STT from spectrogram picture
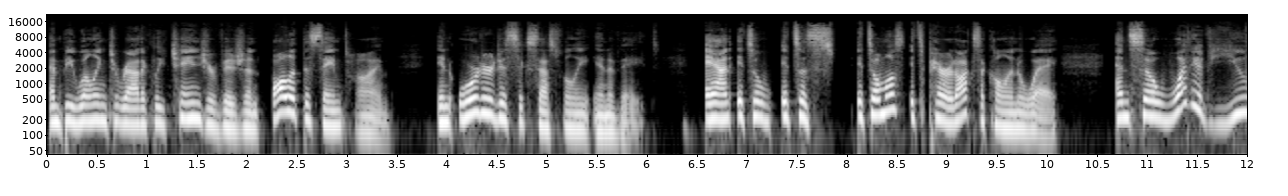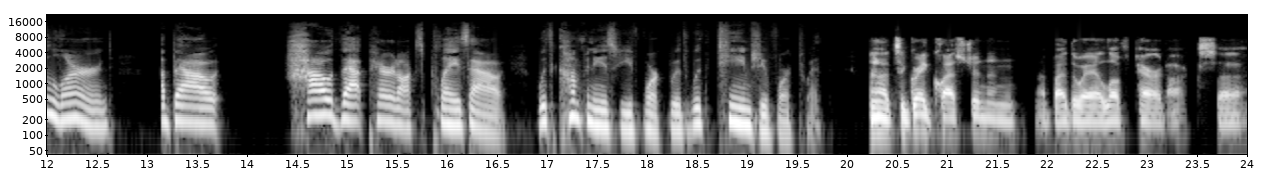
and be willing to radically change your vision all at the same time in order to successfully innovate. And it's a, it's a, it's almost, it's paradoxical in a way. And so what have you learned about how that paradox plays out with companies you've worked with, with teams you've worked with? No, it's a great question. And uh, by the way, I love paradox. Uh,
